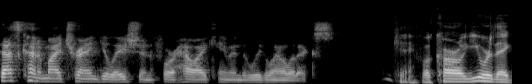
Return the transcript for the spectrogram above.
That's kind of my triangulation for how I came into legal analytics. Okay. Well, Karl, you were that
